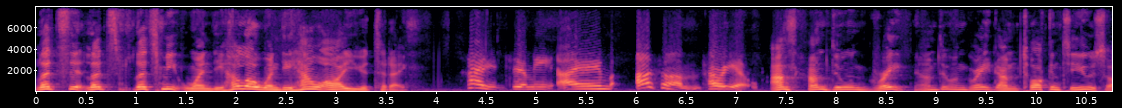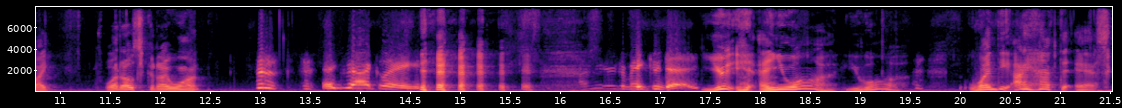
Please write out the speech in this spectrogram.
let's let's let's meet Wendy. Hello, Wendy. How are you today? Hi, Jimmy. I'm awesome. How are you? I'm I'm doing great. I'm doing great. I'm talking to you, so I. What else could I want? exactly. I'm here to make your day. You and you are. You are. Wendy, I have to ask.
